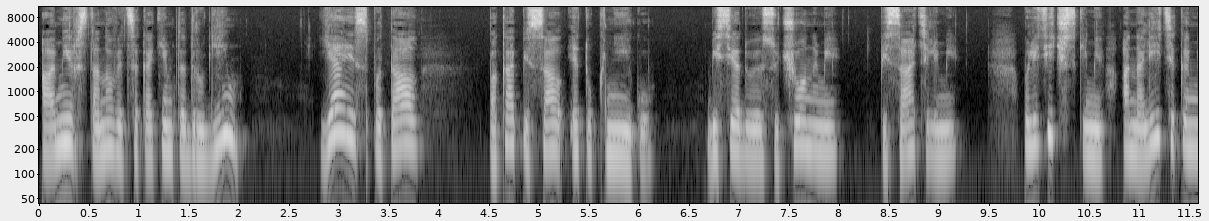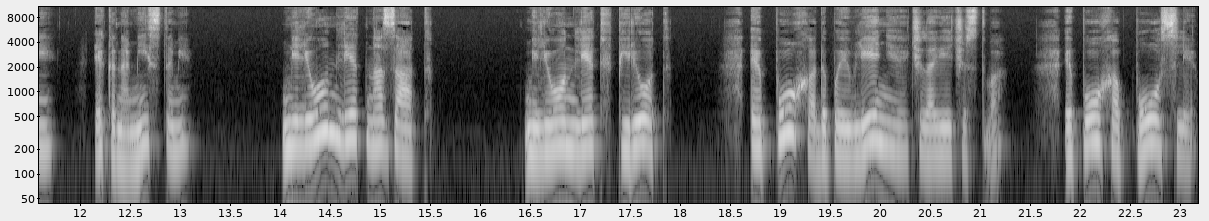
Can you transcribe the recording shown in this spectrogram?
а мир становится каким-то другим, я испытал, пока писал эту книгу, беседуя с учеными, писателями, политическими аналитиками, экономистами. Миллион лет назад, миллион лет вперед, эпоха до появления человечества, эпоха после.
